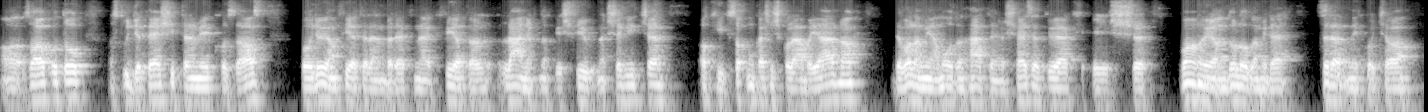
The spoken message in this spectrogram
az alkotók, azt tudja teljesíteni méghozzá azt, hogy olyan fiatal embereknek, fiatal lányoknak és fiúknak segítsen, akik szakmunkás iskolába járnak, de valamilyen módon hátrányos helyzetűek, és van olyan dolog, amire szeretnék, hogyha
